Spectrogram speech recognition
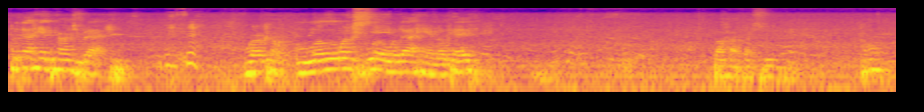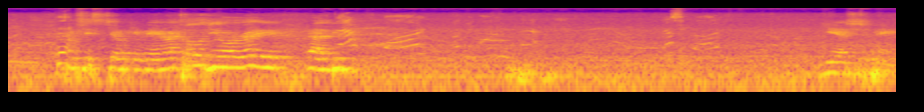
Put that hand behind your back. We're gonna come low and slow with that hand, okay? About half sweet. Come on. I'm just joking, man. I told you already that these This guy. Yeah, it's just pain.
